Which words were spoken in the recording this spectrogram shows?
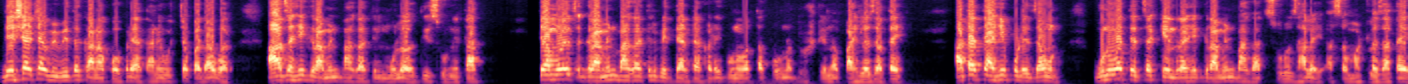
देशाच्या विविध कानाकोपऱ्यात आणि उच्च पदावर आजही ग्रामीण भागातील मुलं दिसून येतात. त्यामुळेच ग्रामीण भागातील विद्यार्थ्याकडे गुणवत्तापूर्ण दृष्टीनं पाहिलं जात आहे आता त्याही पुढे जाऊन गुणवत्तेचं केंद्र हे ग्रामीण भागात सुरू झालंय असं म्हटलं जात आहे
